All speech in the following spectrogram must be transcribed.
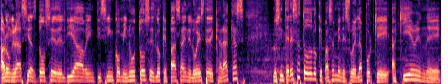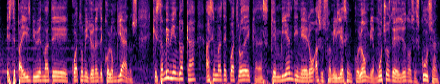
Aaron, gracias. 12 del día, 25 minutos es lo que pasa en el oeste de Caracas. Nos interesa todo lo que pasa en Venezuela porque aquí en eh, este país viven más de 4 millones de colombianos que están viviendo acá hace más de cuatro décadas, que envían dinero a sus familias en Colombia. Muchos de ellos nos escuchan.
